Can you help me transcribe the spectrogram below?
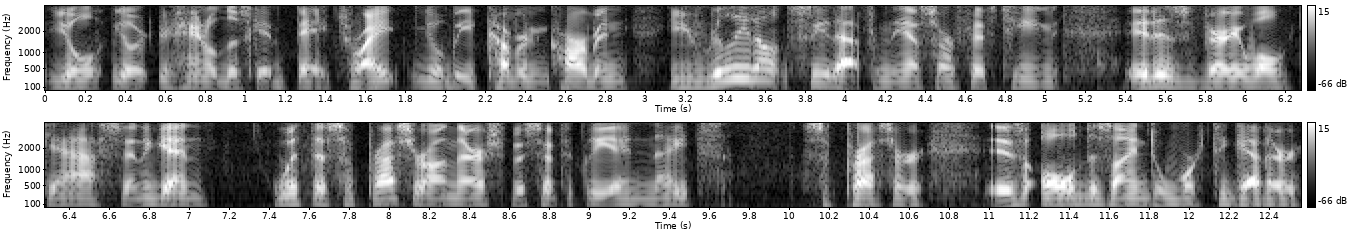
you'll, your hand will just get baked, right? You'll be covered in carbon. You really don't see that from the SR-15. It is very well gassed. And again, with the suppressor on there, specifically a Knights suppressor, is all designed to work together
